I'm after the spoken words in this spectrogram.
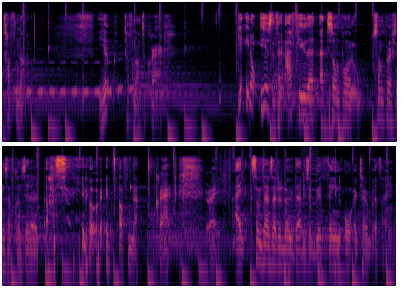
Tough nut. Yep, tough nut to crack. Yeah, you know, here's the thing. I feel that at some point, some persons have considered us, you know, a tough nut to crack, right? And sometimes I don't know if that is a good thing or a terrible thing,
